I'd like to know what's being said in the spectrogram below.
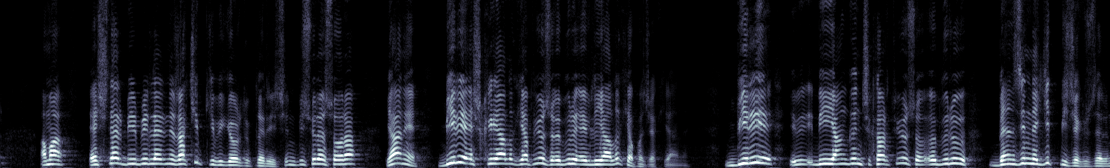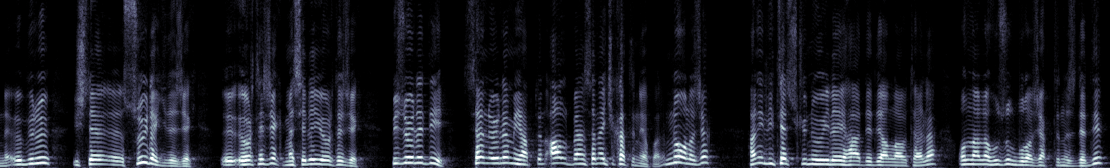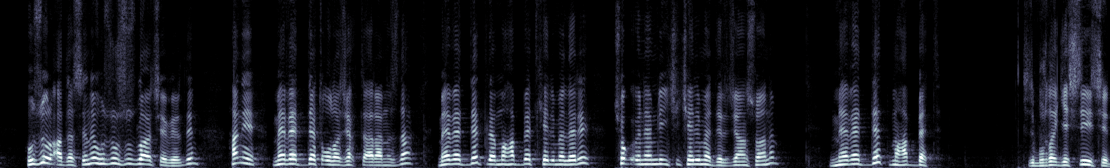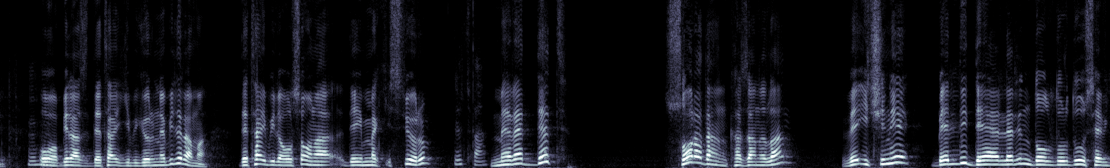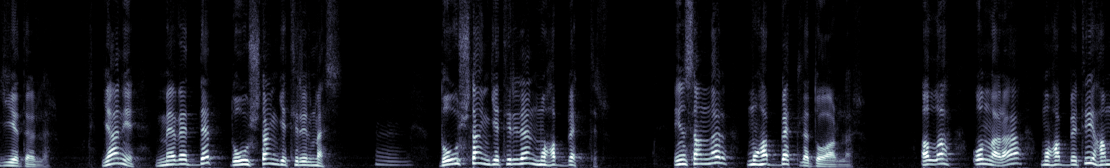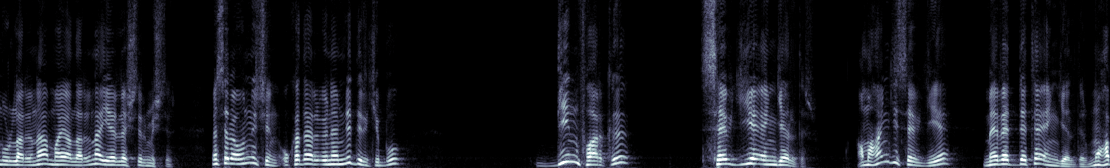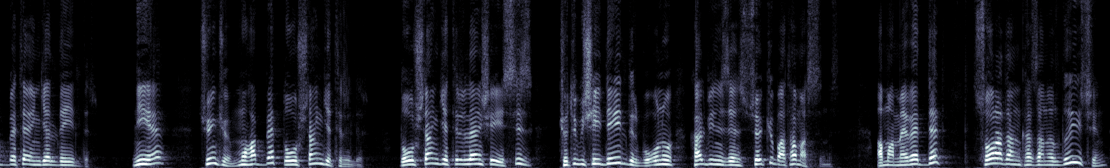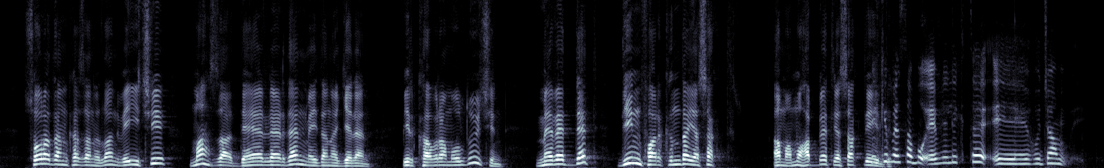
Ama eşler birbirlerini rakip gibi gördükleri için bir süre sonra yani biri eşkıyalık yapıyorsa öbürü evliyalık yapacak yani. Biri bir yangın çıkartıyorsa öbürü benzinle gitmeyecek üzerine. Öbürü işte e, suyla gidecek. E, örtecek, meseleyi örtecek. Biz öyle değil. Sen öyle mi yaptın? Al ben sana iki katını yaparım. Ne olacak? Hani liteskünü ileyha dedi Allahu Teala. Onlarla huzur bulacaktınız dedi. Huzur adasını huzursuzluğa çevirdin. Hani meveddet olacaktı aranızda. Meveddetle muhabbet kelimeleri çok önemli iki kelimedir Cansu Hanım. Meveddet, muhabbet. Şimdi burada geçtiği için o biraz detay gibi görünebilir ama detay bile olsa ona değinmek istiyorum. Lütfen. Meveddet sonradan kazanılan ve içini belli değerlerin doldurduğu sevgiye derler. Yani meveddet doğuştan getirilmez. Doğuştan getirilen muhabbettir. İnsanlar muhabbetle doğarlar. Allah onlara muhabbeti hamurlarına, mayalarına yerleştirmiştir. Mesela onun için o kadar önemlidir ki bu din farkı sevgiye engeldir. Ama hangi sevgiye? Meveddete engeldir. Muhabbete engel değildir. Niye? Çünkü muhabbet doğuştan getirilir. Doğuştan getirilen şeyi siz kötü bir şey değildir bu. Onu kalbinizden söküp atamazsınız. Ama meveddet sonradan kazanıldığı için sonradan kazanılan ve içi mahza değerlerden meydana gelen bir kavram olduğu için meveddet din farkında yasaktır. Ama muhabbet yasak değildir. Peki mesela bu evlilikte e, hocam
